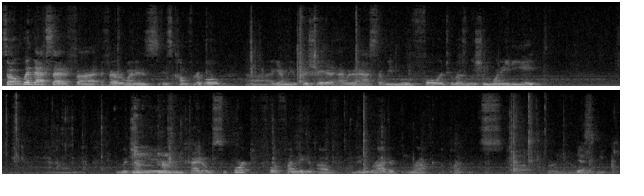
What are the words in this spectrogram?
so with that said, if, uh, if everyone is, is comfortable, uh, again, we appreciate it. I would ask that we move forward to resolution one eighty-eight, um, which is entitled Support for Funding of the Roderick Rock Apartments. Uh, Bernie, I Yes. don't think we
